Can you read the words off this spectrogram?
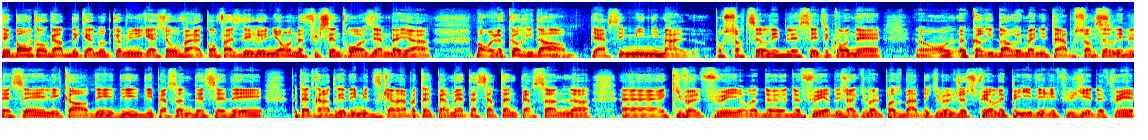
c'est bon qu'on garde des canaux de communication ouverts, qu'on fasse des réunions. On a fixé une troisième d'ailleurs. Bon, le corridor, hmm. Pierre, c'est minimal pour sortir les blessés. C'est qu'on ait un corridor humanitaire pour sortir les blessés, les corps des, des, des personnes décédées, peut-être rentrer des médicaments, peut-être permettre à certaines personnes là euh, qui veulent fuir là, de, de, fuir, des gens qui veulent pas se battre mais qui veulent juste fuir le pays, des réfugiés de fuir.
